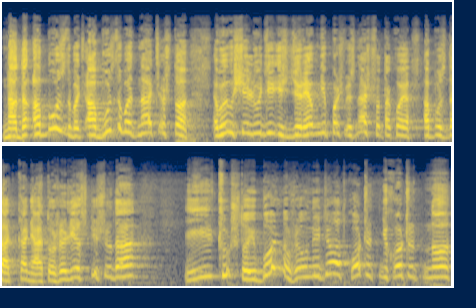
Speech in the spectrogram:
Надо обуздывать. А обуздывать, знаете что? Вы вообще люди из деревни пошли. Знаете, что такое обуздать коня? Это железки сюда. И чуть что, и больно, уже он идет, хочет, не хочет, но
